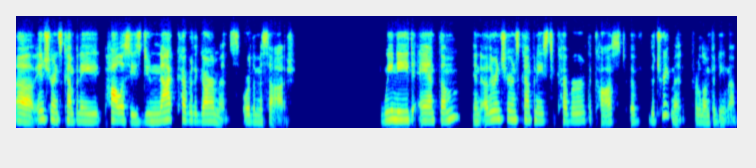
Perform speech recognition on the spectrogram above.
uh, insurance company policies do not cover the garments or the massage. We need Anthem and other insurance companies to cover the cost of the treatment for lymphedema.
